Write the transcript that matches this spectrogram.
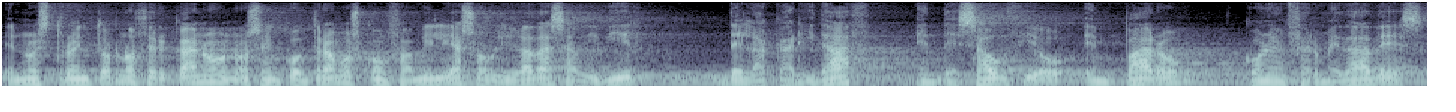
En nuestro entorno cercano nos encontramos con familias obligadas a vivir de la caridad en desahucio, en paro con enfermedades,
